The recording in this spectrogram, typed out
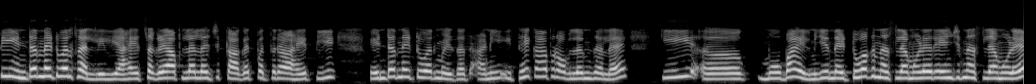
ती इंटरनेटवर चाललेली आहेत. सगळे आपल्याला जी कागदपत्रं आहेत ती इंटरनेटवर मिळतात. आणि इथे काय प्रॉब्लेम झाला आहे की मोबाईल म्हणजे नेटवर्क नसल्यामुळे रेंज नसल्यामुळे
